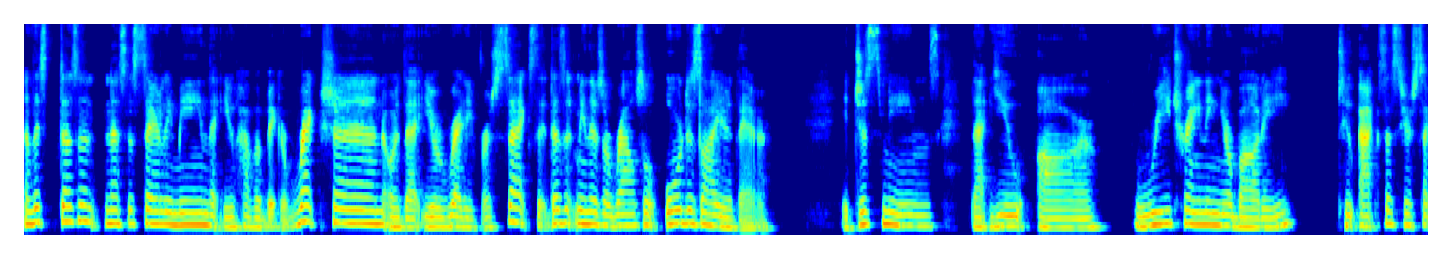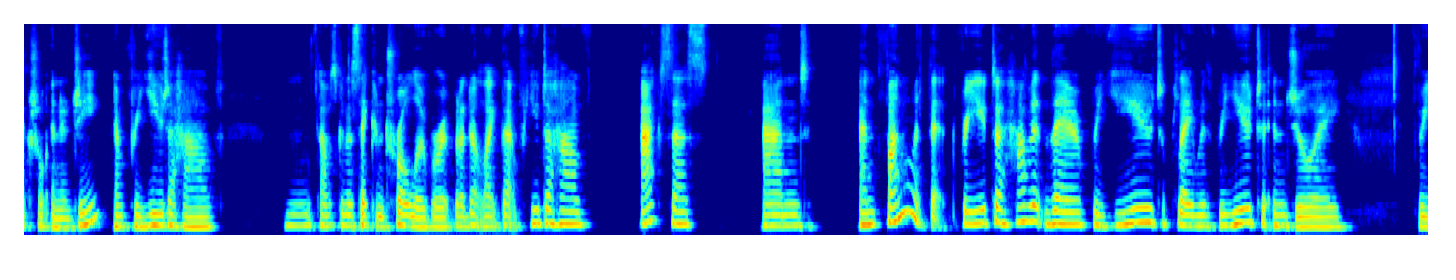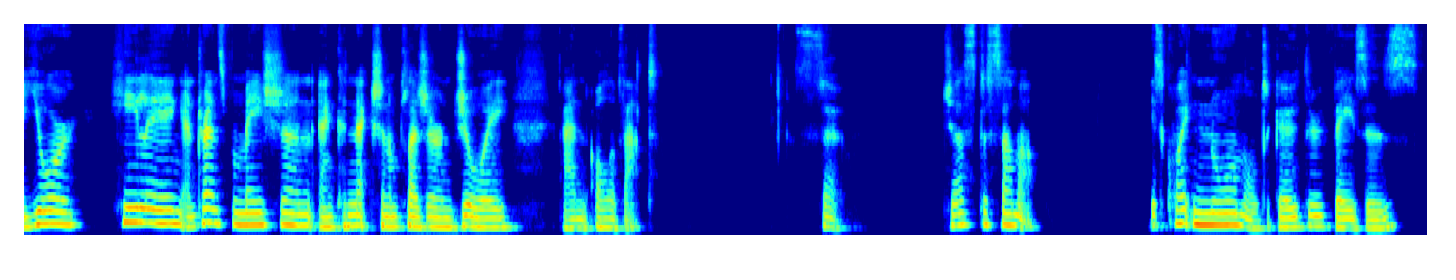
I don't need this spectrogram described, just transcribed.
Now, this doesn't necessarily mean that you have a big erection or that you're ready for sex. It doesn't mean there's arousal or desire there. It just means that you are retraining your body to access your sexual energy and for you to have, mm, I was going to say control over it, but I don't like that, for you to have access and and fun with it, for you to have it there, for you to play with, for you to enjoy, for your healing and transformation and connection and pleasure and joy and all of that. So, just to sum up, it's quite normal to go through phases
